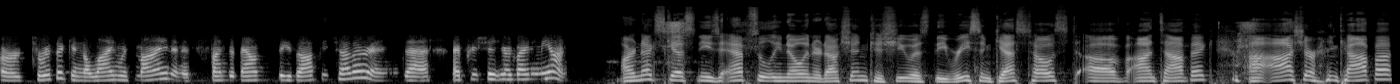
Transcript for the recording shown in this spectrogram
are terrific and align with mine, and it's fun to bounce these off each other, and uh, I appreciate you inviting me on. Our next guest needs absolutely no introduction because she was the recent guest host of On Topic, uh, Asha Rangappa,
